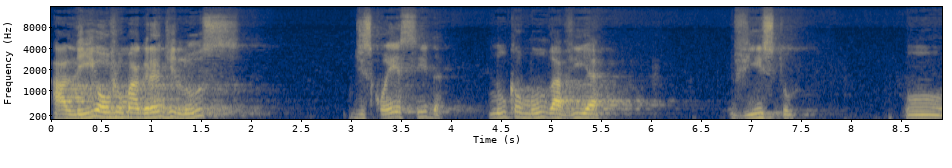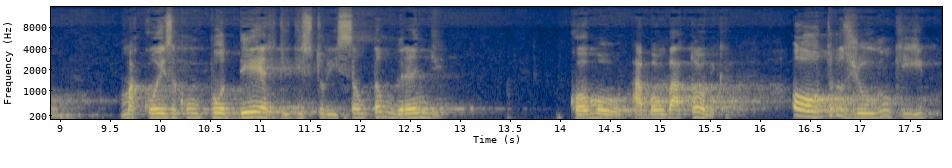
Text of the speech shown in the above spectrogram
ali houve uma grande luz desconhecida. Nunca o mundo havia visto um, uma coisa com um poder de destruição tão grande como a bomba atômica. Outros julgam que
